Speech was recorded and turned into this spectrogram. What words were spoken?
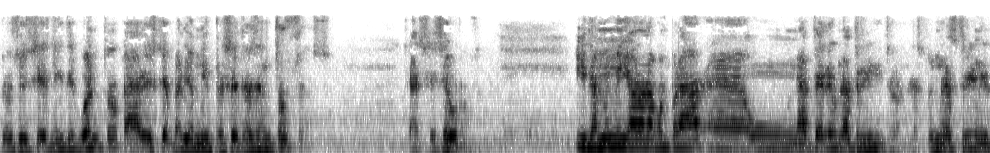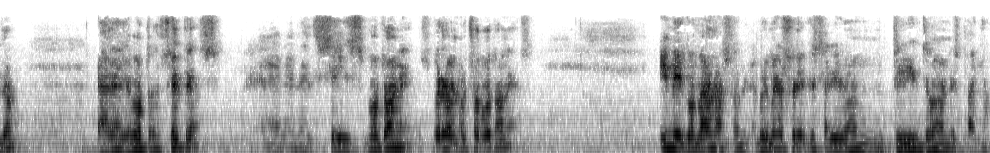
no sé si es ni te cuento, cada disquete valía mil pesetas de entonces, o sea, 6 euros. Y también me llegaron a comprar eh, una tele, una Trinitron, las primeras Trinitron, la de botoncetes, eh, de 6 botones, perdón, 8 botones, y me compraron una Sony, la primera Sony que salieron Trinitron en España.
